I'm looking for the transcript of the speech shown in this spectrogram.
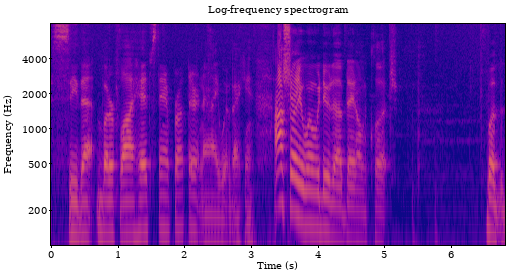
See that butterfly head stamp right there? Now nah, he went back in. I'll show you when we do the update on the clutch. But the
